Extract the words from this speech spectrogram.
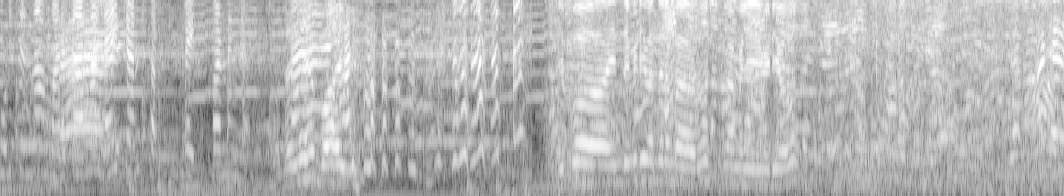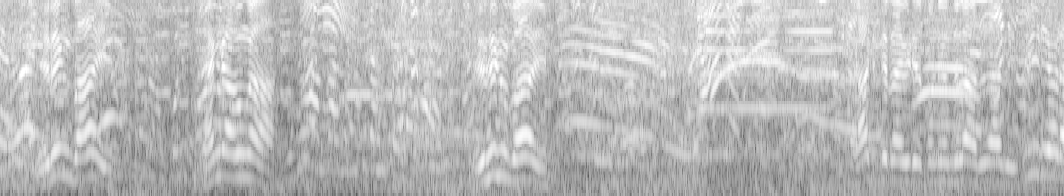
பிடிச்சிருந்தா மறக்காம லைக் அண்ட் சப்ஸ்கிரைப் பண்ணுங்க. உடனே பாய் இப்போ இந்த வீடியோ வந்து நம்ம ரோஸ்ட் ஃபேமிலி வீடியோ இருங்க பாய் எங்க அவங்க? எதுங்க பாய். காட்டு வீடியோ சொன்னதுல அதுதான் அது. வீடியோட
